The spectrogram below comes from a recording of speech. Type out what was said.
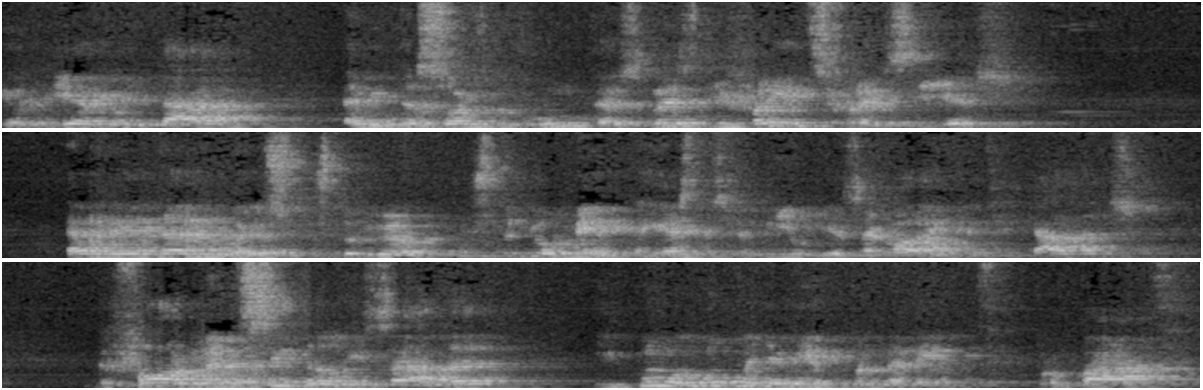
e reabilitar habitações de voluntas nas diferentes freguesias arrendando-as posterior, posteriormente a estas famílias agora identificadas, de forma centralizada e com acompanhamento permanente por parte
